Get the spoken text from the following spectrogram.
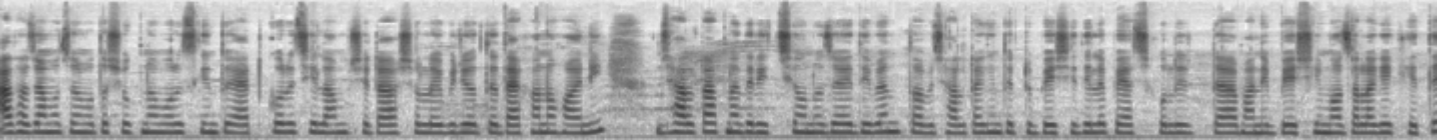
আধা চামচের মতো শুকনো মরিচ কিন্তু অ্যাড করেছিলাম, সেটা আসলে ভিডিওতে দেখানো হয়নি। ঝালটা আপনাদের ইচ্ছে অনুযায়ী দিবেন, তবে ঝালটা কিন্তু একটু বেশি দিলে পেঁয়াজ কলিটা মানে বেশি মজা লাগে খেতে,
